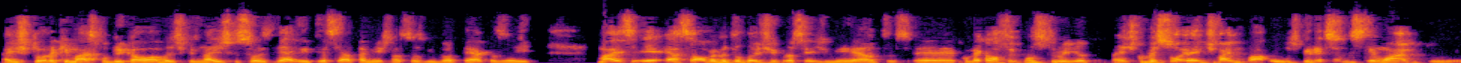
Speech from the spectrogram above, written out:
a editora que mais publica obras de criminalistas, que os senhores devem ter certamente nas suas bibliotecas aí. Mas é, essa obra Metodologia e Procedimentos, é, como é que ela foi construída? A gente começou, a gente vai. Os peritos têm um hábito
